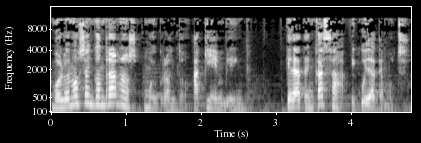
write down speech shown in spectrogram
Volvemos a encontrarnos muy pronto, aquí en Blink. Quédate en casa y cuídate mucho.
